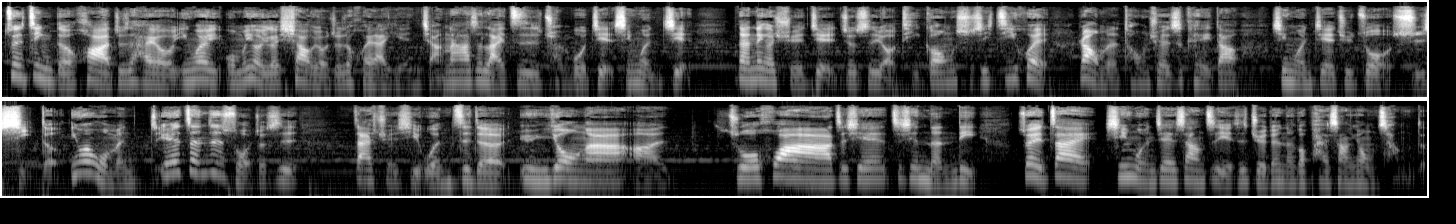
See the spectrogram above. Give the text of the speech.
最近的话，就是还有，因为我们有一个校友就是回来演讲，那他是来自传播界、新闻界，那那个学姐就是有提供实习机会，让我们的同学是可以到新闻界去做实习的。因为我们因为政治所就是在学习文字的运用啊啊、说话啊这些这些能力，所以在新闻界上这也是绝对能够派上用场的。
